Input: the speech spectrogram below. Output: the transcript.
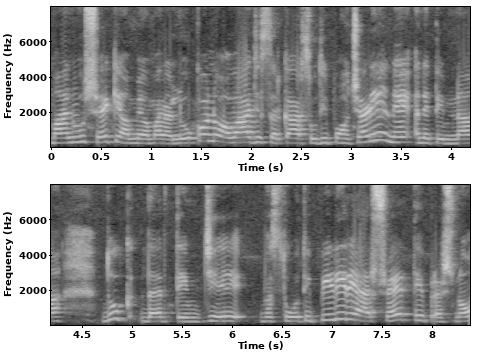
માનવું છે કે અમે અમારા લોકોનો અવાજ સરકાર સુધી પહોંચાડીએ ને અને તેમના દુઃખ દર તેમ જે વસ્તુઓથી પીડી રહ્યા છે તે પ્રશ્નો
